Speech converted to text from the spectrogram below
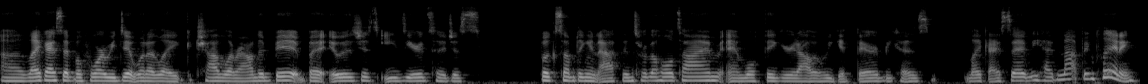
uh, like I said before, we did want to like travel around a bit, but it was just easier to just book something in Athens for the whole time and we'll figure it out when we get there because, like I said, we had not been planning.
